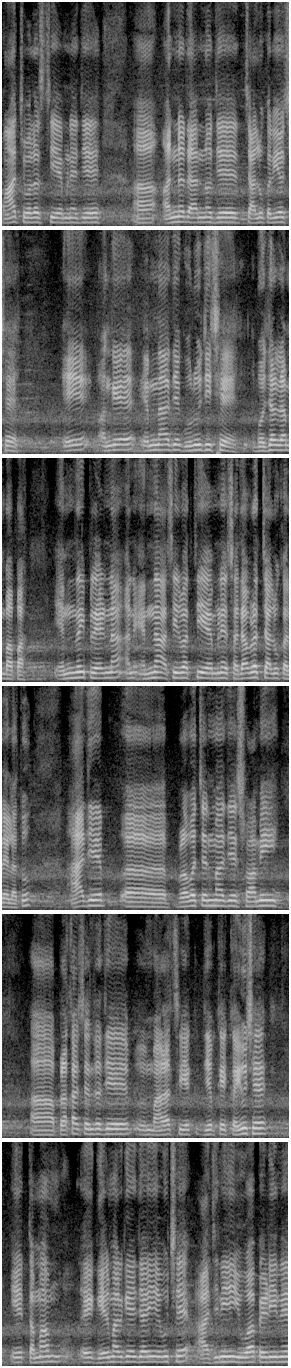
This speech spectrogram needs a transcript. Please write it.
પાંચ વર્ષથી એમણે જે અન્નદાનનો જે ચાલુ કર્યો છે, એ અંગે એમના જે ગુરુજી છે ભોજરામ બાપા, એમની પ્રેરણા અને એમના આશીર્વાદથી એમણે સદાવ્રત ચાલુ કરેલ હતું. આ જે પ્રવચનમાં જે સ્વામી પ્રકાશચંદ્ર જે મહારાજશ્રીએ જે કંઈ કહ્યું છે, એ તમામ એ ગેરમાર્ગે જાય એવું છે. આજની યુવા પેઢીને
